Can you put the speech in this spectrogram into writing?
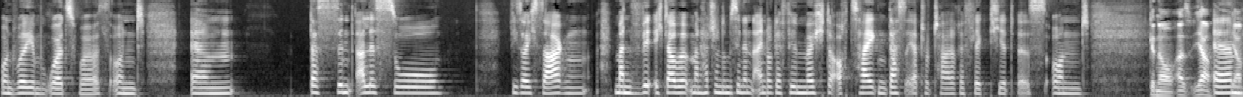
und William Wordsworth und ähm, das sind alles so, wie soll ich sagen, man will, ich glaube, man hat schon so ein bisschen den Eindruck, der Film möchte auch zeigen, dass er total reflektiert ist und Genau, also ja, ähm, ja.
